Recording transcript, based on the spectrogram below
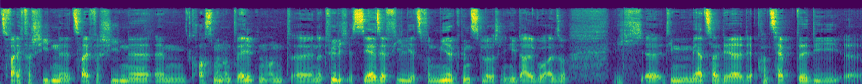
zwei verschiedene zwei verschiedene ähm, Kosmen und Welten. Und äh, natürlich ist sehr sehr viel jetzt von mir künstlerisch in Hidalgo. Also ich äh, die Mehrzahl der der Konzepte, die äh,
